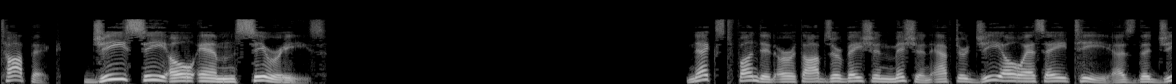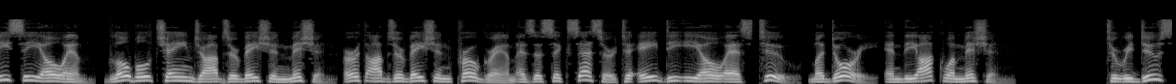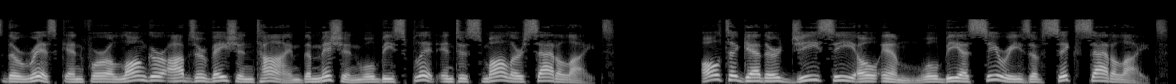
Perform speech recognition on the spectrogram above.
Topic: GCOM series Next funded Earth observation mission after GOSAT is the GCOM Global Change Observation Mission Earth Observation Program as a successor to ADEOS-2 Midori and the Aqua mission. To reduce the risk and for a longer observation time the mission will be split into smaller satellites. Altogether GCOM will be a series of six satellites.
